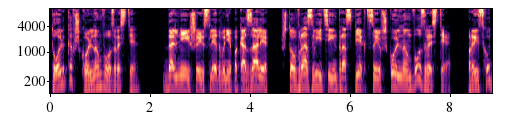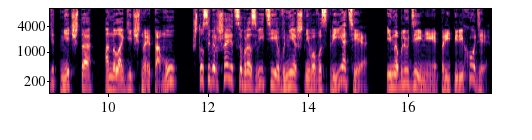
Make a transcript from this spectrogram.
только в школьном возрасте. Дальнейшие исследования показали, что в развитии интроспекции в школьном возрасте происходит нечто аналогичное тому, что совершается в развитии внешнего восприятия и наблюдения при переходе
